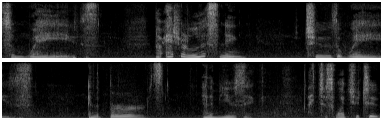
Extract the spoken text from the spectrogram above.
some waves. Now, as you're listening to the waves and the birds and the music, I just want you to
